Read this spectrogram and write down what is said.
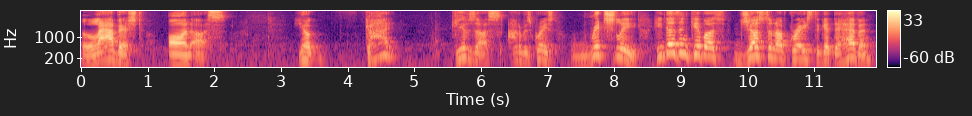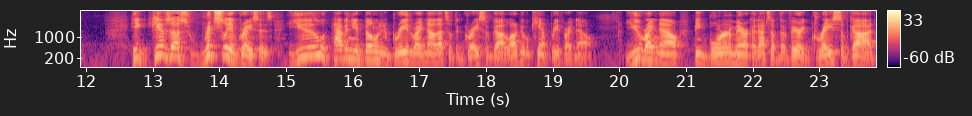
lavished on us. You know, God gives us out of his grace richly. He doesn't give us just enough grace to get to heaven. He gives us richly of graces. You having the ability to breathe right now, that's of the grace of God. A lot of people can't breathe right now. You right now being born in America, that's of the very grace of God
